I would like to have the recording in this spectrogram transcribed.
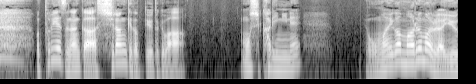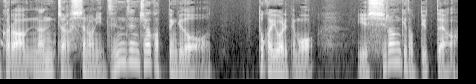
とりあえずなんか知らんけどっていう時は、もし仮にね、お前が〇〇や言うからなんちゃらしたのに全然ちゃうかってんけど、とか言われても、いや知らんけどって言ったやん。っ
